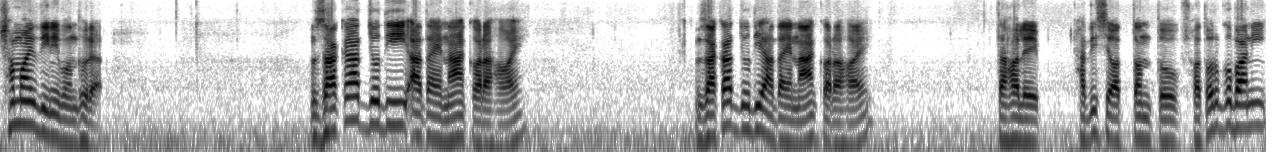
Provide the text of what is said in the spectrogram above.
সময় দিনই বন্ধুরা। জাকাত যদি আদায় না করা হয় জাকাত যদি আদায় না করা হয়, তাহলে হাদিসে অত্যন্ত সতর্কবাণী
